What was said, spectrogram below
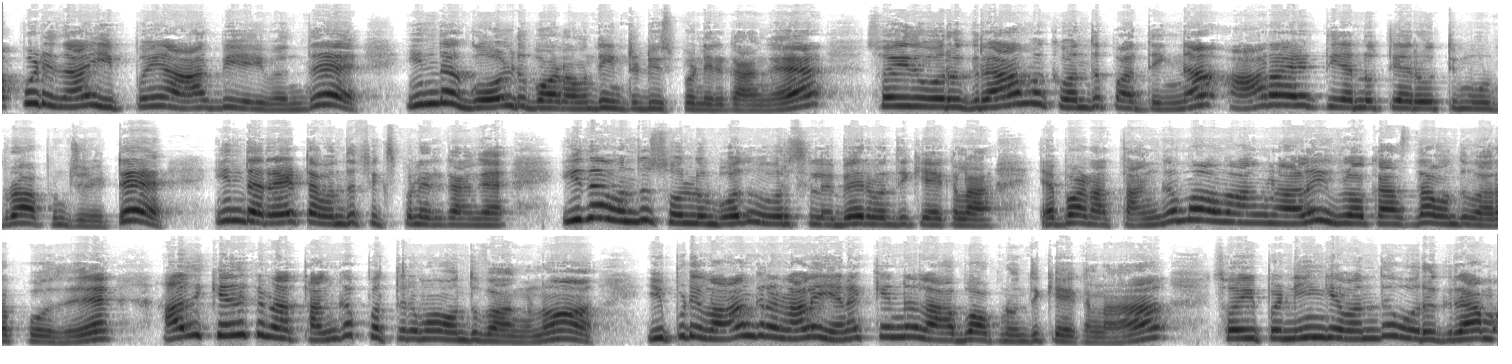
அப்படிதான் இப்பயும் ஆர்பிஐ வந்து இந்த கோல்டு பானை வந்து இன்ட்ரடியூஸ் பண்ணியிருக்காங்க ஸோ இது ஒரு கிராமுக்கு வந்து பார்த்தீங்கன்னா ஆறாயிரத்தி இரநூத்தி அறுபத்தி மூணு ரூபா அப்படின்னு சொல்லிட்டு இந்த ரேட்டை வந்து ஃபிக்ஸ் பண்ணியிருக்காங்க இதை வந்து சொல்லும்போது ஒரு சில பேர் வந்து கேட்கலாம் எப்பா நான் தங்கமா வாங்கினாலும் இவ்வளோ காசு தான் வந்து வரப்போகுது. அதுக்கு எதுக்கு நான் தங்க பத்திரமா வந்து வாங்கணும்? இப்படி வாங்குறனால எனக்கு என்ன லாபம்? அப்படின்னு வந்து கேட்கலாம் ஸோ இப்போ நீங்க வந்து ஒரு கிராம்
